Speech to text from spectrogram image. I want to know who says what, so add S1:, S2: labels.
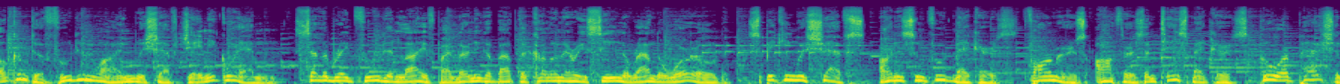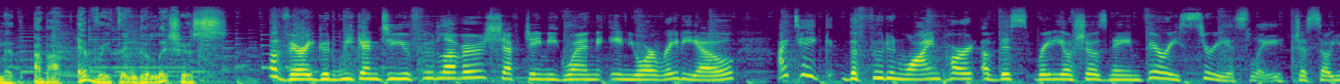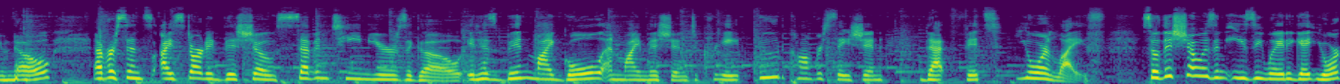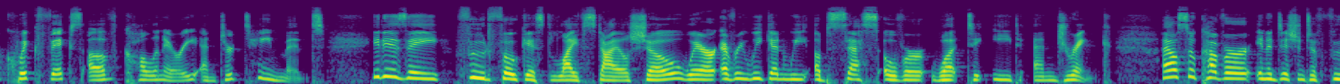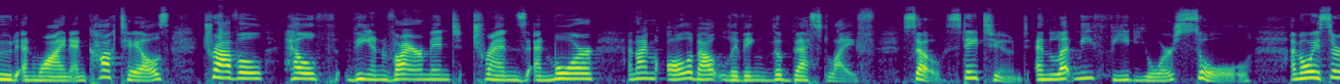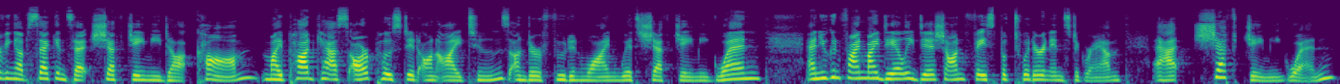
S1: Welcome to Food and Wine with Chef Jamie Gwen. Celebrate food and life by learning about the culinary scene around the world. Speaking with chefs, artisan food makers, farmers, authors, and tastemakers who are passionate about everything delicious.
S2: A very good weekend to you, food lovers. Chef Jamie Gwen in your radio. I take the food and wine part of this radio show's name very seriously, just so you know. Ever since I started this show 17 years ago, it has been my goal and my mission to create food conversation that fits your life. So, this show is an easy way to get your quick fix of culinary entertainment. It is a food focused lifestyle show where every weekend we obsess over what to eat and drink. I also cover, in addition to food and wine and cocktails, travel, health, the environment, trends, and more. And I'm all about living the best life. So stay tuned and let me feed your soul. I'm always serving up seconds at chefjamie.com. My podcasts are posted on iTunes under Food and Wine with Chef Jamie Gwen. And you can find my daily dish on Facebook, Twitter, and Instagram at Chef Jamie Gwen.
